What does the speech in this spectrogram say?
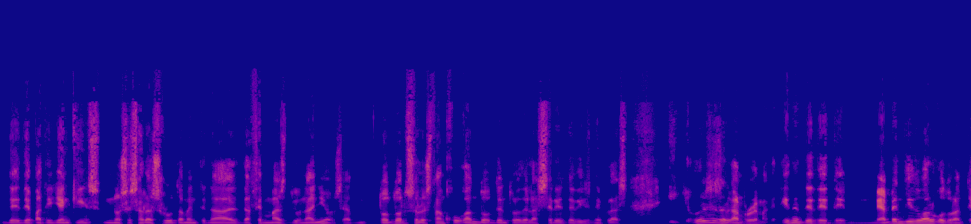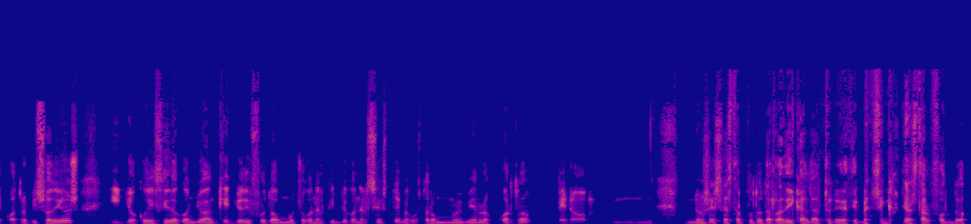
de, Patty Jenkins, no se sabe absolutamente nada desde hace más de un año. O sea, todo se lo están jugando dentro de las series de Disney Plus. Y yo creo que ese es el gran problema que tienen. De, me han vendido algo durante cuatro episodios y yo coincido con Joan que yo he disfrutado mucho con el quinto y con el sexto y me gustaron muy bien los cuatro, pero mm, no sé si hasta el punto tan radical de Antonio decir me has engañado hasta el fondo,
